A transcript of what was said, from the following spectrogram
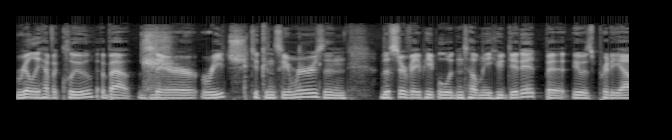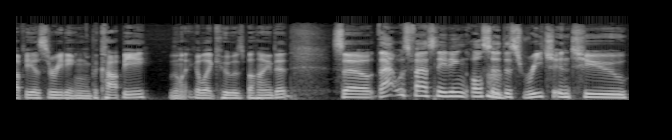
really have a clue about their reach to consumers. And the survey people wouldn't tell me who did it, but it was pretty obvious reading the copy, like, like who was behind it. So that was fascinating. Also, this reach into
